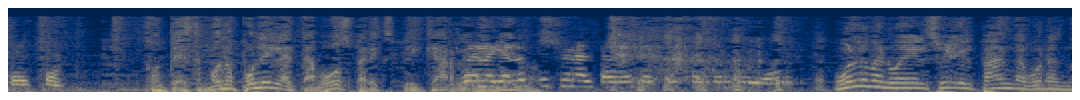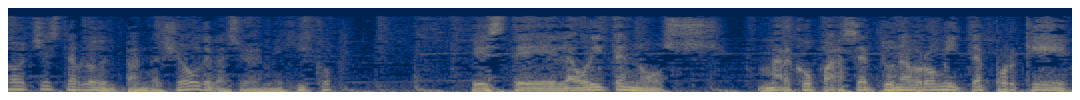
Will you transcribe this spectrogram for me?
Contesta. Contesta. Bueno, ponle el altavoz para explicarle. Bueno, ya lo puse en altavoz, aquí está conmigo. Hola Manuel, soy el Panda, buenas noches, te hablo del Panda Show de la Ciudad de México. Este, Laurita nos marcó para hacerte una bromita porque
